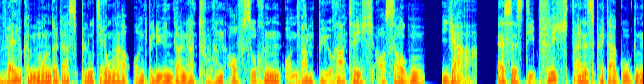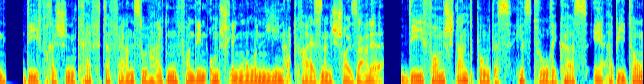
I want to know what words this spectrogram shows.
welchem Munde das Blut junger und blühender Naturen aufsuchen und vampyrartig aussaugen, ja, es ist die Pflicht eines Pädagogen, die frischen Kräfte fernzuhalten von den Umschlingungen jener kreisenden Scheusale, die vom Standpunkt des Historikers Ehrerbietung,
